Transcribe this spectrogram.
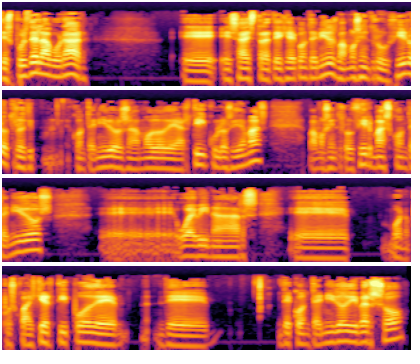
Después de elaborar eh, esa estrategia de contenidos, vamos a introducir otros contenidos a modo de artículos y demás. Vamos a introducir más contenidos, eh, webinars, eh, bueno, pues cualquier tipo de, de, contenido diverso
